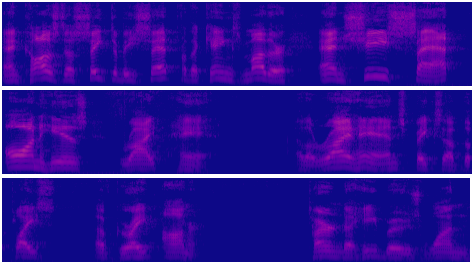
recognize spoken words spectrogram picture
and caused a seat to be set for the king's mother, and she sat on his right hand. Now, the right hand speaks of the place of great honor. Turn to Hebrews 1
